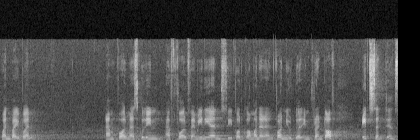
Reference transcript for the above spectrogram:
one by one M for masculine, F for feminine, C for common and N for neuter in front of each sentence.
